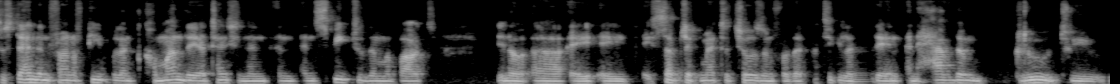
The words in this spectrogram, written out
to stand in front of people and command their attention and, and, and speak to them about you know uh, a, a, a, subject matter chosen for that particular day and, and have them glued to you.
